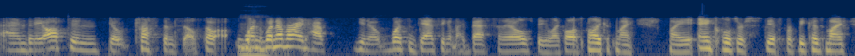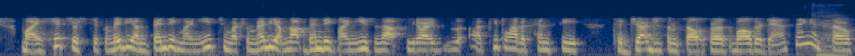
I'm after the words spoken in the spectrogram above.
and they often don't trust themselves. So, mm-hmm. when, whenever I'd have, you know, wasn't dancing at my best and I'd always be like, oh, it's probably because my, my ankles are stiff or because my, my hips are stiff or maybe I'm bending my knees too much or maybe I'm not bending my knees enough. You know, I, uh, people have a tendency to judge themselves while they're dancing. And yeah. so,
